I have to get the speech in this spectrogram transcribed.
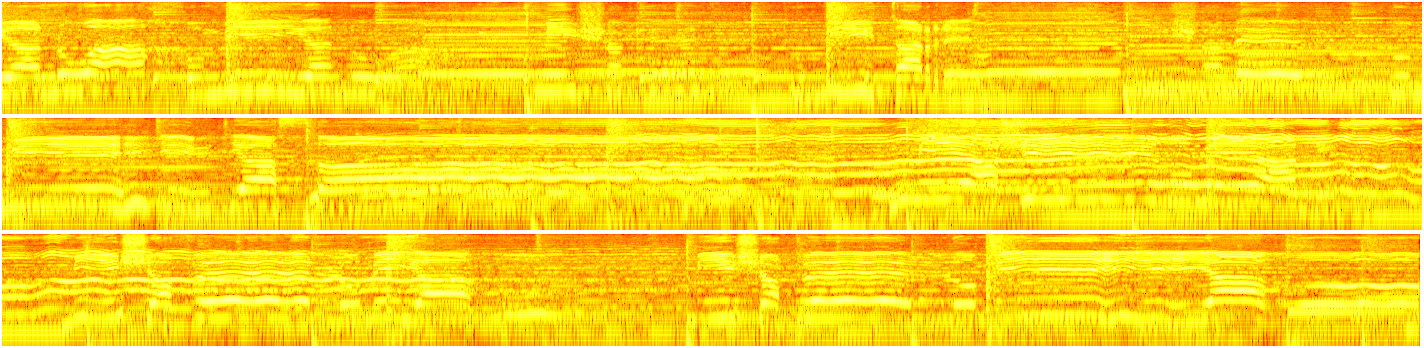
מי ינוח ומי ינוע, מי שקט ומי יטרף, מי שלם ומי יתייסר. מי עשיר ומי עני, מי שפל ומי ירוד, מי שפל ומי ירוד.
